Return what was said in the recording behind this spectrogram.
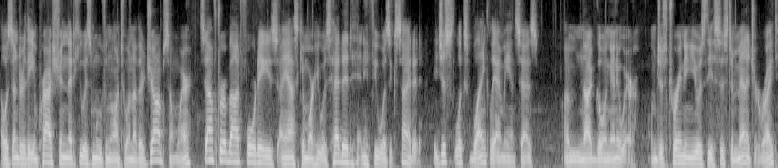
I was under the impression that he was moving on to another job somewhere, so after about four days, I asked him where he was headed and if he was excited. He just looks blankly at me and says, I'm not going anywhere. I'm just training you as the assistant manager, right?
